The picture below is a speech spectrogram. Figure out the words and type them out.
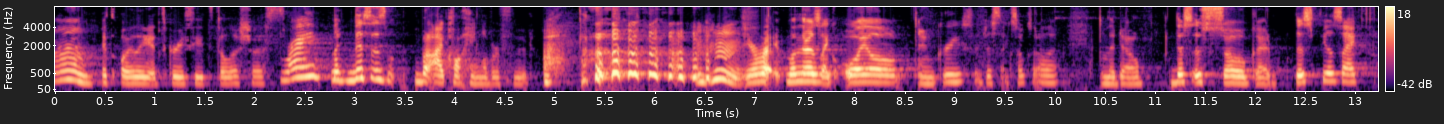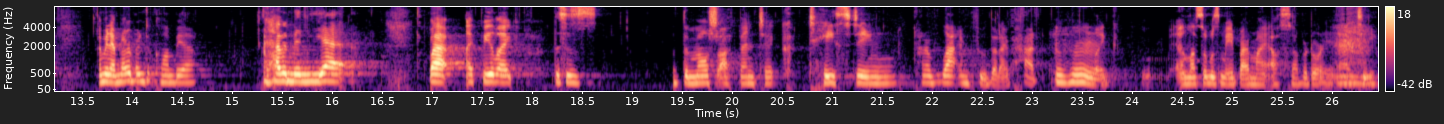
Mm. It's oily. It's greasy. It's delicious. Right? Like this is what I call hangover food. Mm-hmm, you're right. when there's like oil and grease, it just like soaks it all up in the dough. This is so good. This feels like, I mean, I've never been to Colombia. I haven't been yet, but I feel like this is the most authentic tasting kind of Latin food that I've had. Mm-hmm. Like, unless it was made by my El Salvadorian auntie.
